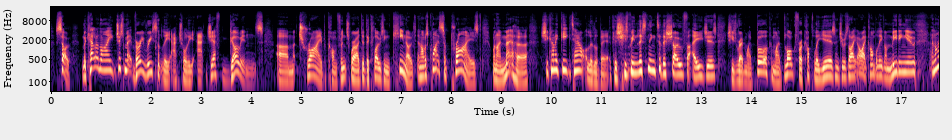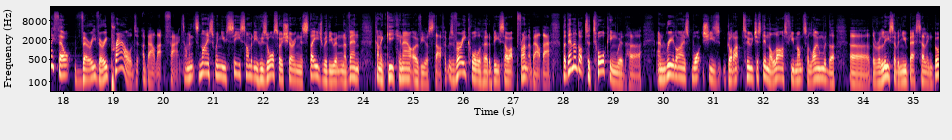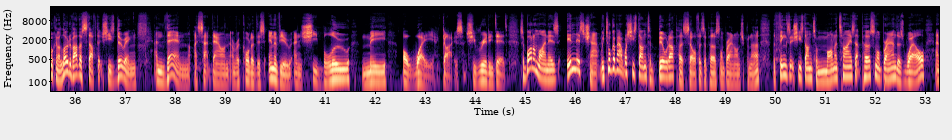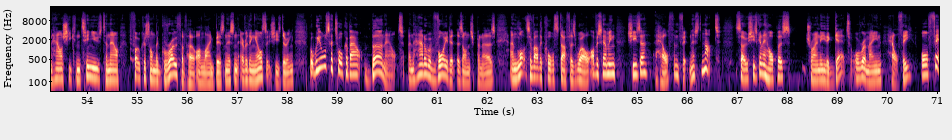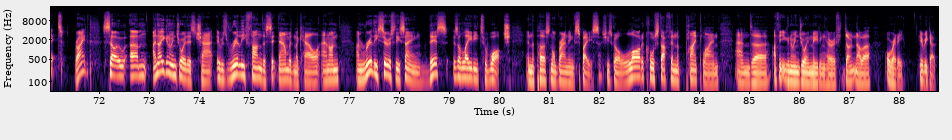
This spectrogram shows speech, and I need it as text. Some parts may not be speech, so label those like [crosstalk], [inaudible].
So, McKel and I just met very recently, actually, at Jeff Goins' um, Tribe conference where I did the closing keynote. And I was quite surprised when I met her. She kind of geeked out a little bit because she's been listening to the show for ages. She's read my book and my blog for a couple of years. And she was like, Oh, I can't believe I'm meeting you. And I felt very, very proud about that fact. I mean, it's nice when you see somebody who's also sharing the stage with you at an event, kind of geeking out over your stuff. It was very cool of her to be so upfront about that. But then I got to talking with her and realized what she's got up to just in the last few months alone with the uh, the release of a new best-selling book and a load of other stuff that she's doing. And then I sat down and recorded this interview, and she blew me away, guys. She really did. So, bottom line is, in this chat, we talk about what she's done to build up herself as a personal brand entrepreneur, the things that she's done to monetize that personal brand as well, and how she continues to now focus on the growth of her online business and everything else that she's doing. But we also talk about burnout and how to avoid it as entrepreneurs and lots of other cool stuff as well. Obviously, I mean, she's a health and fitness nut. So, she's going to help us try and either get or remain healthy or fit right? So um, I know you're going to enjoy this chat. It was really fun to sit down with McKel, and I'm I'm really seriously saying this is a lady to watch in the personal branding space. She's got a lot of cool stuff in the pipeline, and uh, I think you're going to enjoy meeting her if you don't know her already. Here we go.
